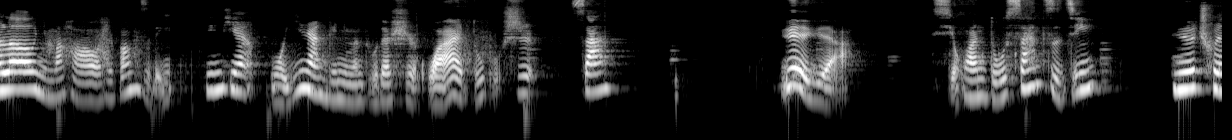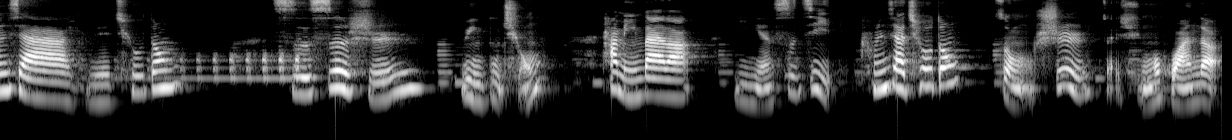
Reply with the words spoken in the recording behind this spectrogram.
Hello，你们好，我是方子琳。今天我依然给你们读的是《我爱读古诗》三。月月啊，喜欢读《三字经》，曰春夏，曰秋冬，此四时运不穷。他明白了，一年四季，春夏秋冬总是在循环的。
